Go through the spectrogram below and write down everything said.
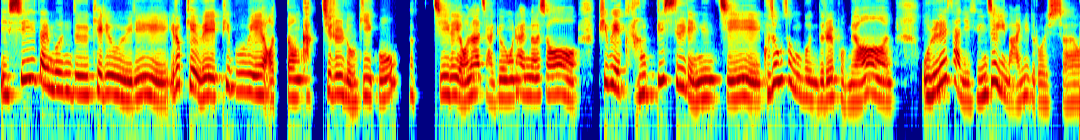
이 sweet almond 캐리어 오일이 이렇게 왜 피부에 어떤 각질을 녹이고 각질의 연화 작용을 하면서 피부에 광빛을 내는지 구성 성분들을 보면 올레산이 굉장히 많이 들어있어요.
